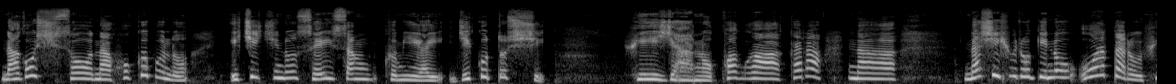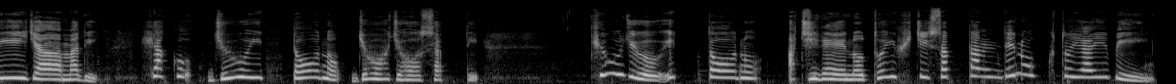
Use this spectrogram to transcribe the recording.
名護市そうな北部の一地の生産組合軸都市フィージャーの小川からな梨広ぎの渡るフィージャーまで111頭の上場さって91頭のあちれのトイフィチサッタンでのクトヤイビン。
